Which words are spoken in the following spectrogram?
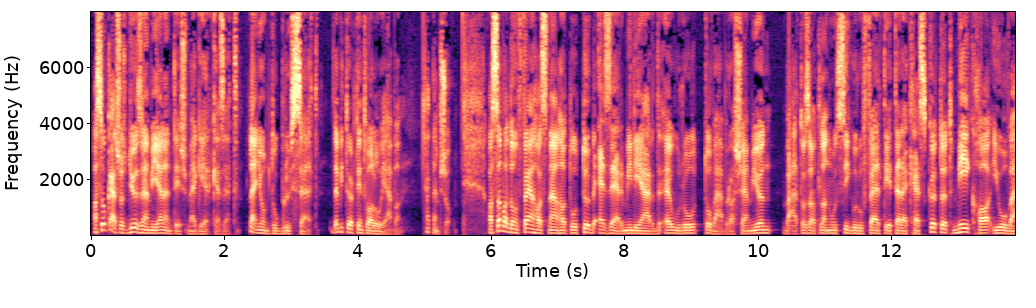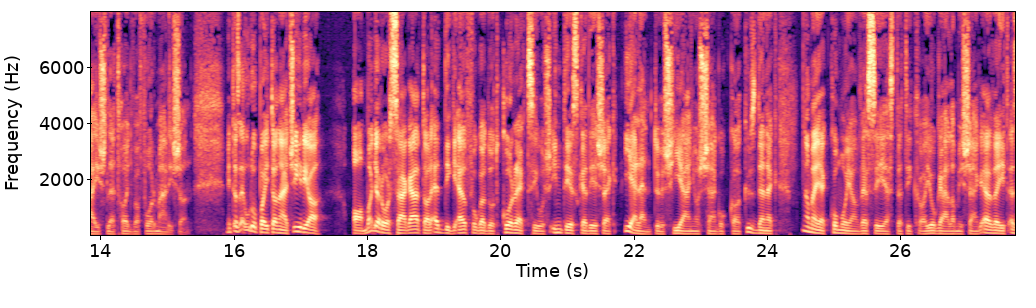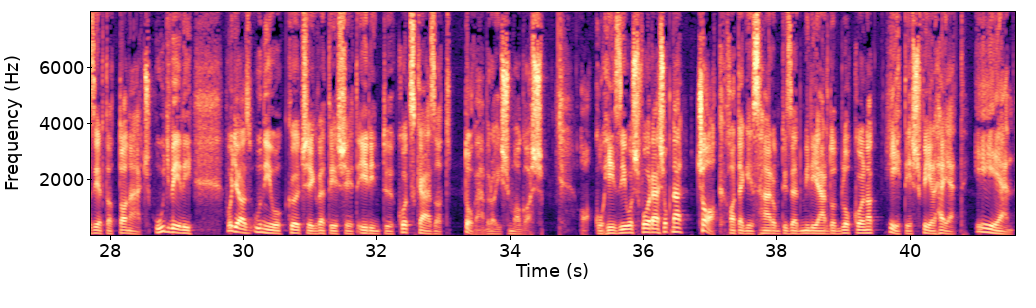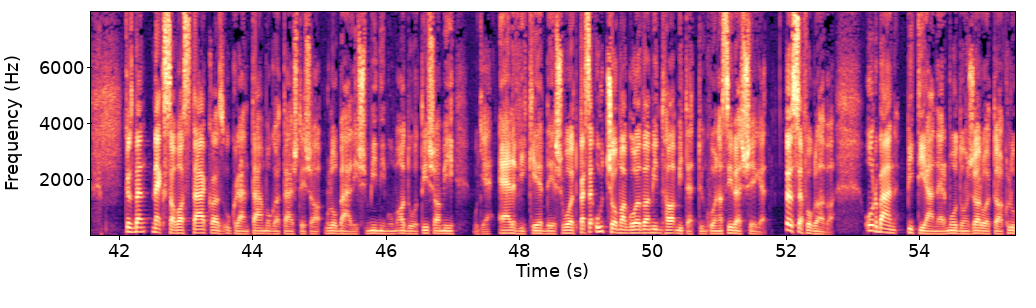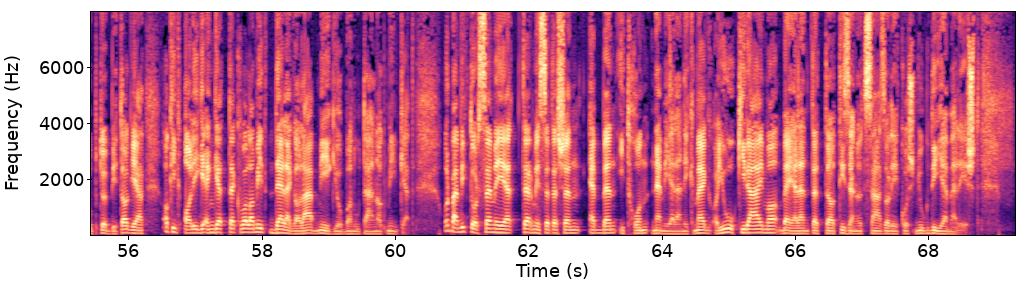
A szokásos győzelmi jelentés megérkezett. Lenyomtuk Brüsszelt. De mi történt valójában? Hát nem sok. A szabadon felhasználható több ezer milliárd euró továbbra sem jön, változatlanul szigorú feltételekhez kötött, még ha jóvá is lett hagyva formálisan. Mint az Európai Tanács írja, a Magyarország által eddig elfogadott korrekciós intézkedések jelentős hiányosságokkal küzdenek, amelyek komolyan veszélyeztetik a jogállamiság elveit, ezért a tanács úgy véli, hogy az unió költségvetését érintő kockázat továbbra is magas. A kohéziós forrásoknál csak 6,3 milliárdot blokkolnak 7,5 helyett. Ilyen. Közben megszavazták az ukrán támogatást és a globális minimum adót is, ami ugye elvi kérdés volt, persze úgy csomagolva, mintha mi tettünk volna szívességet. Összefoglalva, Orbán pitiáner módon zsarolta a klub többi tagját, akik alig engedtek valamit, de legalább még jobban utálnak minket. Orbán Viktor személye természetesen ebben itthon nem jelenik meg, a jó király ma bejelentette a 15%-os nyugdíjemelést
